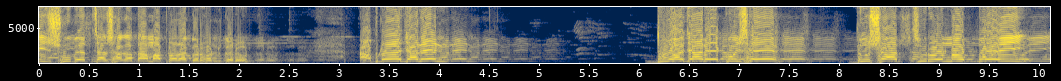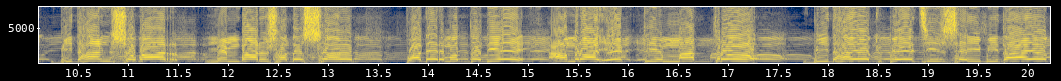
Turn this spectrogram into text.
এই শুভেচ্ছা স্বাগতম আপনারা গ্রহণ করুন। আপনারা জানেন দু হাজার একুশে দুশো চুরানব্বই বিধানসভার মেম্বার সদস্য পদের মধ্য দিয়ে আমরা একটি মাত্র বিধায়ক পেয়েছি, সেই বিধায়ক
